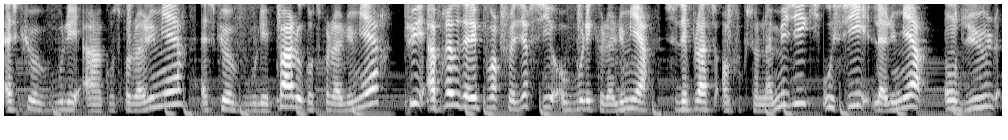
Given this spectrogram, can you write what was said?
est-ce que vous voulez un contrôle de la lumière, est-ce que vous voulez pas le contrôle de la lumière? Puis après vous allez pouvoir choisir si vous voulez que la lumière se déplace en fonction de la musique ou si la lumière ondule,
